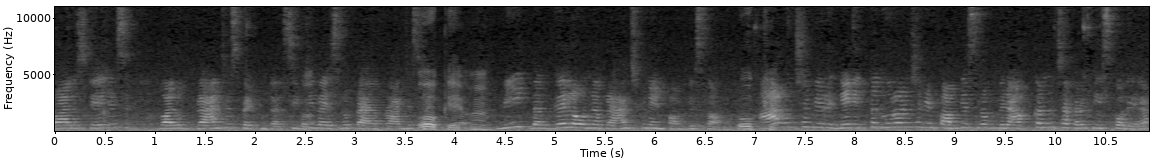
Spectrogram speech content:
వాళ్ళు స్టేజెస్ వాళ్ళు బ్రాంచెస్ పెట్టుకుంటారు. సిటీ వైస్లో బ్రాంచెస్ ఓకే. మీ దగ్గరలో ఉన్న బ్రాంచ్కి నేను పంపిస్తాను. ఆ నుంచి మీరు నేను ఇంత దూరం నుంచి నేను పంపిస్తున్నప్పుడు మీరు అక్కడ నుంచి అక్కడికి తీసుకోలేరా?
